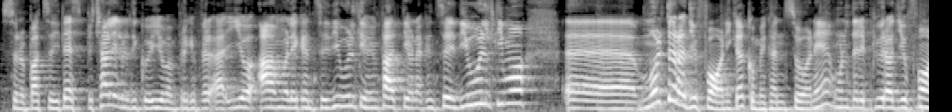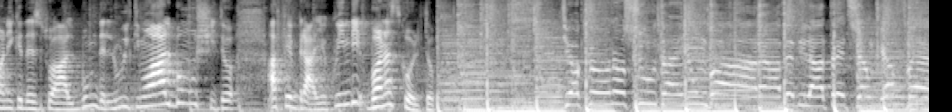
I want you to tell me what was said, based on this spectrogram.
Sono pazzo di te, speciale lo dico io, ma perché per- io amo le canzoni di Ultimo. Infatti, è una canzone di Ultimo, eh, molto radiofonica come canzone, una delle più radiofoniche del suo album, dell'ultimo album uscito a febbraio. Quindi, buon ascolto. Ti ho conosciuta in un bar, avevi la treccia, un caffè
